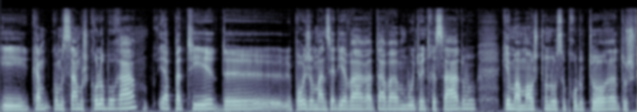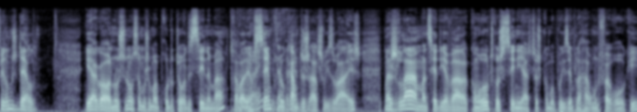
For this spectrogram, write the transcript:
e começamos a colaborar e a partir de depois o Mancia Diavara estava muito interessado que a Mamão tornou-se produtora dos filmes dele. E agora, nós não somos uma produtora de cinema, trabalhamos Também, sempre exatamente. no campo dos artes visuais, mas lá, Mancia Diavara, com outros cineastas, como por exemplo Harun Farouki,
